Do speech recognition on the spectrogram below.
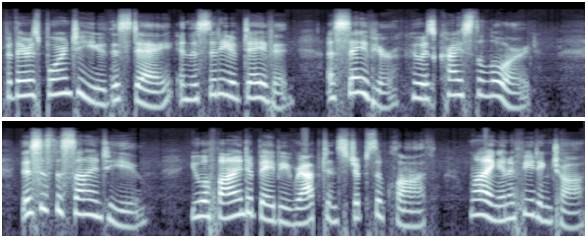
For there is born to you this day, in the city of David, a Saviour, who is Christ the Lord. This is the sign to you. You will find a baby wrapped in strips of cloth, lying in a feeding trough.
